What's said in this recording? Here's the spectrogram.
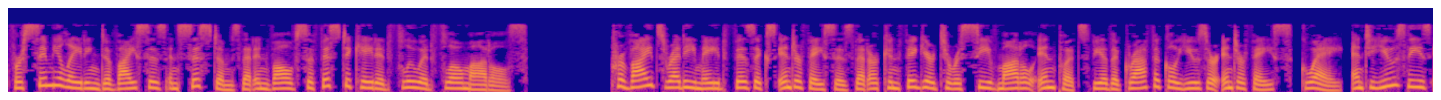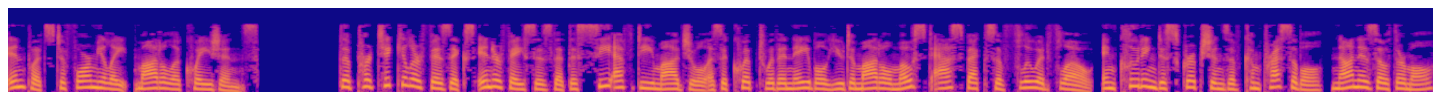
for simulating devices and systems that involve sophisticated fluid flow models. Provides ready-made physics interfaces that are configured to receive model inputs via the Graphical User Interface and to use these inputs to formulate model equations. The particular physics interfaces that the CFD module is equipped with enable you to model most aspects of fluid flow, including descriptions of compressible, non-isothermal,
